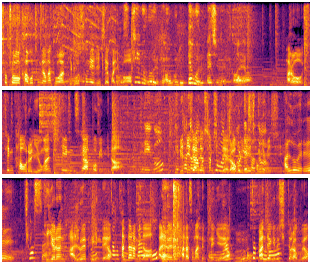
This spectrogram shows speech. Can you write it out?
촉촉하고 투명한 동안 피부 손예진 씨의 관리법. 스팀으로 이렇게 얼굴 노폐물을 빼주는 거예요. 바로 스팀 타올을 이용한 스팀 세안법입니다. 그리고 믿기지 않는 30대 lovely 정유미 씨. 알로에를 키웠어요. 비결은 알로에 팩인데요. 간단합니다. 깔고 알로에를 갈아서 만든 팩이에요. 만들기도 쉽더라고요.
